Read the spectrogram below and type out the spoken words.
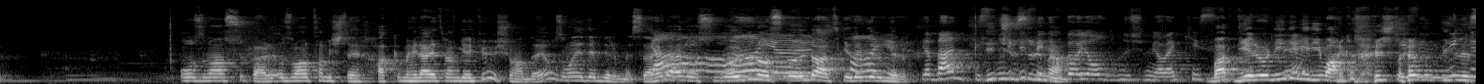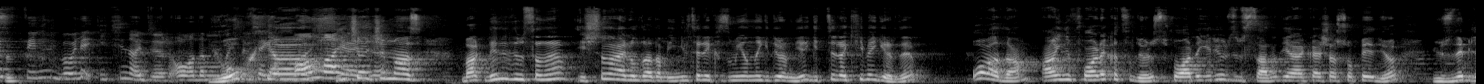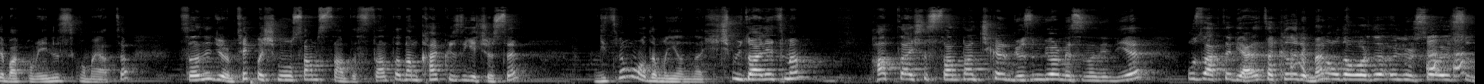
O zaman süper. O zaman tam işte hakkımı helal etmem gerekiyor ya şu anda ya. O zaman edebilirim mesela. Ya, helal olsun. Öldün olsun. hayır, Öldü artık edebilirim hayır. derim. Ya ben kesinlikle üzülmem. senin böyle olduğunu düşünmüyorum. Ben kesinlikle, Bak diğer örneği de vereyim arkadaşlar da Kesinlikle dinlesin. senin böyle için acır o adamın başına bir Yok şey ya Vallahi hiç acır. acımaz. Bak ne dedim sana işten ayrıldı adam İngiltere'ye kızımın yanına gidiyorum diye gitti rakibe girdi. O adam aynı fuara katılıyoruz. Fuarda geliyor bizim standa diğer arkadaşlar sohbet ediyor. Yüzüne bile bakmam elini sıkmam hayatta. Sana ne diyorum tek başıma olsam standta standta adam kalp krizi geçirse gitmem o adamın yanına. Hiç müdahale etmem. Hatta işte standdan çıkarım gözüm görmesin hani diye. Uzakta bir yerde takılırım ben. O da orada ölürse ölsün.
